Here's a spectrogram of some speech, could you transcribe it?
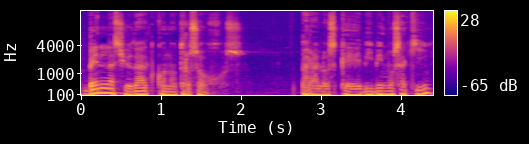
ven la ciudad con otros ojos. Para los que vivimos aquí,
